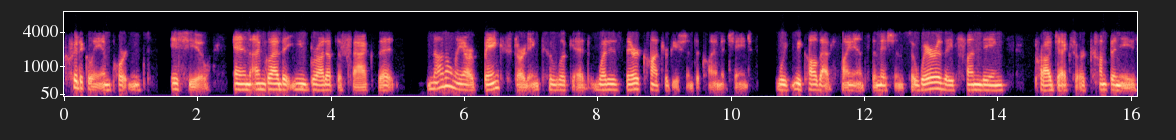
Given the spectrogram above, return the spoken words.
critically important issue. And I'm glad that you brought up the fact that not only are banks starting to look at what is their contribution to climate change, we, we call that financed emissions. So, where are they funding projects or companies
